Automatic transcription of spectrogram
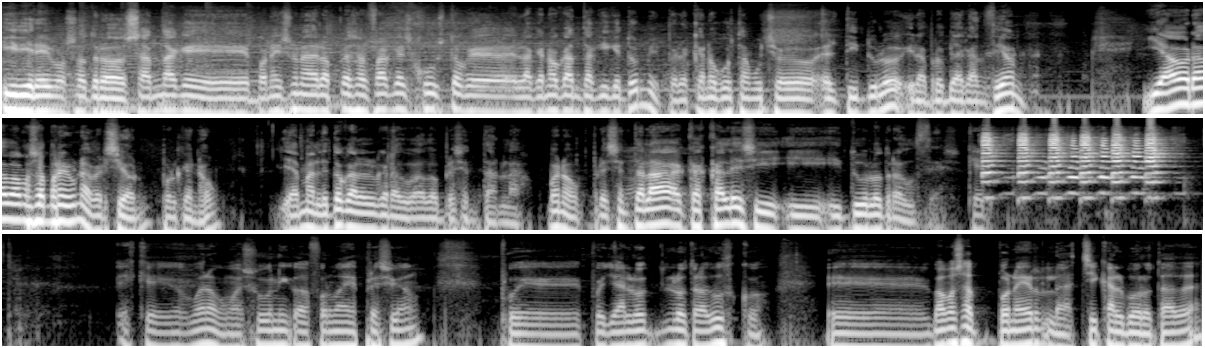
Y diréis vosotros, anda que ponéis una de los Pleasure Fuckers justo que la que no canta Kike Turmis, pero es que nos gusta mucho el título y la propia canción. Y ahora vamos a poner una versión, ¿por qué no? Y además le toca al graduado presentarla. Bueno, preséntala a Cascales y, tú lo traduces. Es que, bueno, como es su única forma de expresión, pues, pues ya lo, lo traduzco. Eh, vamos a poner La chica alborotada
